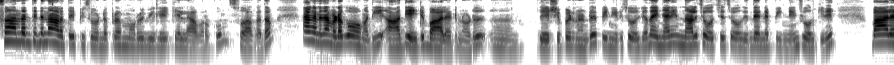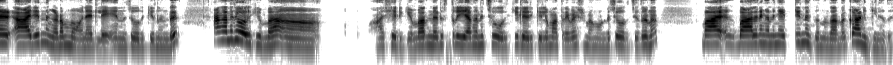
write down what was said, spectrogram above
സ്വാതന്ത്ര്യത്തിന്റെ നാളത്തെ എപ്പിസോഡിന്റെ പ്രമോ റിവ്യൂയിലേക്ക് എല്ലാവർക്കും സ്വാഗതം. അങ്ങനെ നമ്മുടെ ഗോമതി ആദ്യമായിട്ട് ബാലേട്ടനോട് ദേഷ്യപ്പെടുന്നുണ്ട്. പിന്നീട് ചോദിക്കുന്നത് ഞാൻ ഇന്നാൾ ചോദിച്ച ചോദ്യം തന്നെ പിന്നെയും ചോദിക്കുന്നത് ബാല ആര്യൻ നിങ്ങളുടെ മോനല്ലേ? എന്ന് ചോദിക്കുന്നുണ്ട്. അങ്ങനെ ചോദിക്കുമ്പോൾ ആ ശരിക്കും പറഞ്ഞൊരു സ്ത്രീ അങ്ങനെ ചോദിക്കില്ല. ഒരിക്കലും അത്രയും വിഷമം കൊണ്ട് ചോദിച്ചതാണ്. ബാലൻ ഇങ്ങനെ ഞെട്ടി നിൽക്കുന്നതാണ് കാണിക്കുന്നത്.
